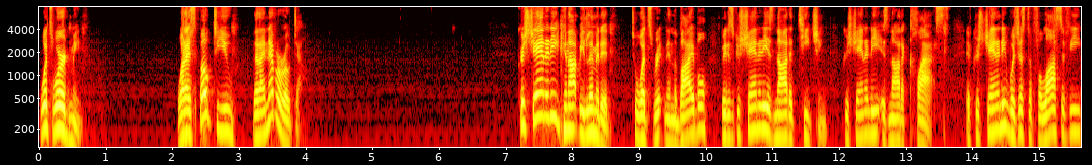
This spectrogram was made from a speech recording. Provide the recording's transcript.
What's word mean? What I spoke to you that I never wrote down. Christianity cannot be limited to what's written in the Bible because Christianity is not a teaching. Christianity is not a class. If Christianity was just a philosophy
